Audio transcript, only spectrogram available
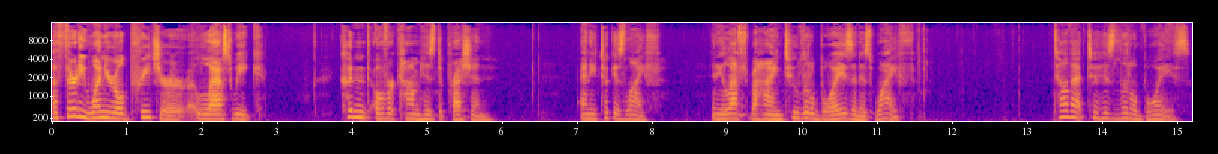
A 31 year old preacher last week couldn't overcome his depression and he took his life and he left behind two little boys and his wife. Tell that to his little boys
